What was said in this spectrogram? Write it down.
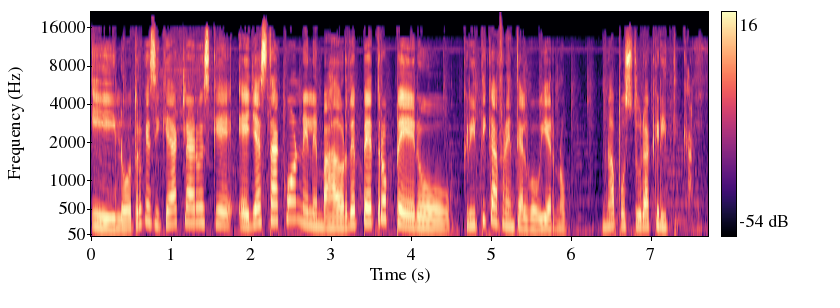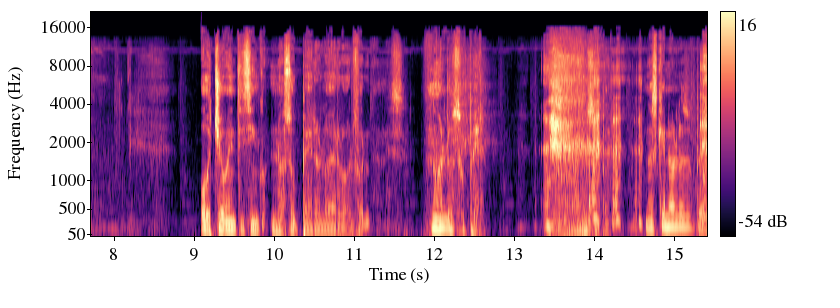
Y lo otro que sí queda claro es que ella está con el embajador de Petro, pero crítica frente al gobierno, una postura crítica. 8.25, no supero lo de Rodolfo Hernández, no lo supero. No lo supero. No es que no lo supero,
